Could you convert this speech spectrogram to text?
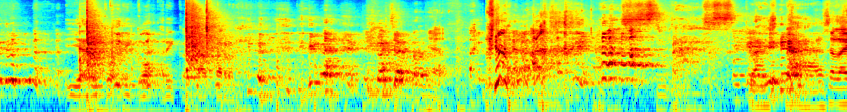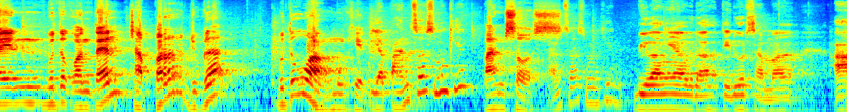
Iya, Riko Riko Riko caper. ya. Nah, selain butuh konten caper juga butuh uang mungkin ya pansos mungkin. pansos Pansos mungkin. Bilangnya udah tidur sama A,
